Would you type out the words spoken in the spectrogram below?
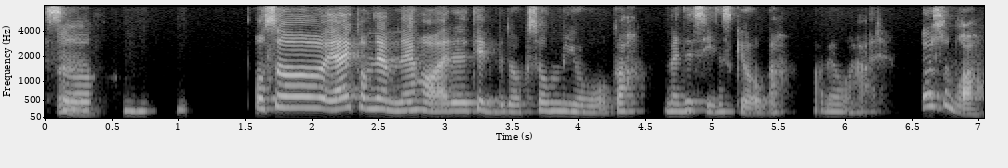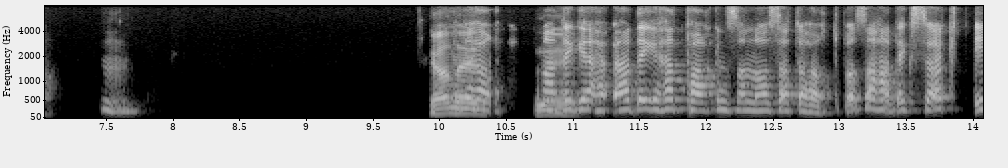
Så mm. Og så, Jeg kan nevne jeg har tilbud også om yoga. Medisinsk yoga har vi også her. Det er så bra. Mm. Ja, nei, hadde, jeg, hadde, jeg, hatt parkinson og satt og hørte på, så hadde jeg søkt i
